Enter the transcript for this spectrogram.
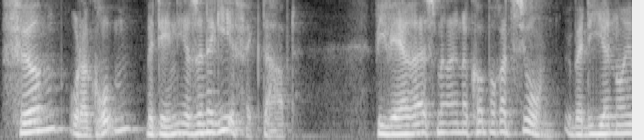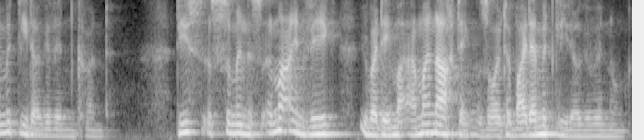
Firmen oder Gruppen, mit denen ihr Synergieeffekte habt. Wie wäre es mit einer Kooperation, über die ihr neue Mitglieder gewinnen könnt? Dies ist zumindest immer ein Weg, über den man einmal nachdenken sollte bei der Mitgliedergewinnung.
